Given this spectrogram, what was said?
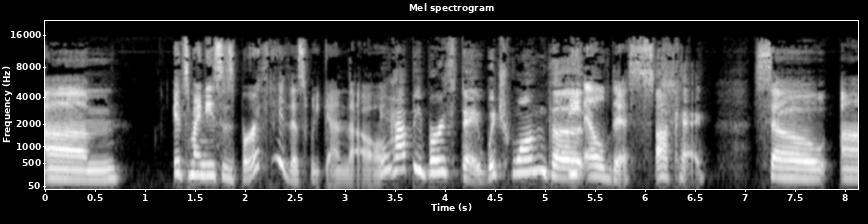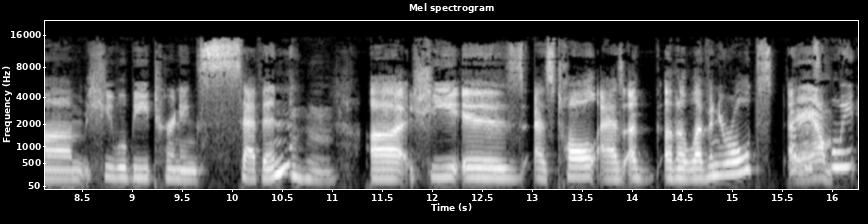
Um, it's my niece's birthday this weekend, though. Happy birthday. Which one? The. The eldest. okay. So, um, she will be turning 7 Mm-hmm. Uh, she is as tall as a, an 11 year old at Damn. this point.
